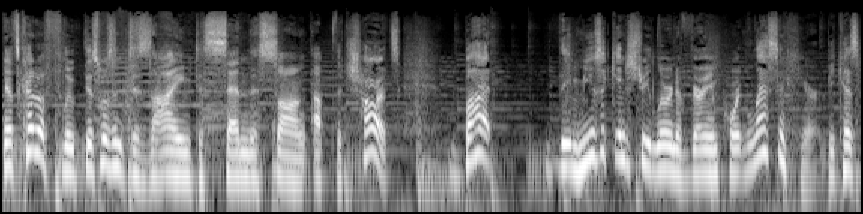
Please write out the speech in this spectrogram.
Now, it's kind of a fluke. This wasn't designed to send this song up the charts, but the music industry learned a very important lesson here because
